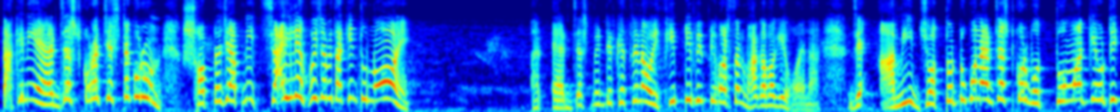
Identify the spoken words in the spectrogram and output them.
তাকে নিয়ে অ্যাডজাস্ট করার চেষ্টা করুন। সবটা যে আপনি চাইলে হয়ে যাবে তা কিন্তু নয়। আর অ্যাডজাস্টমেন্টের ক্ষেত্রে না ওই ফিফটি ফিফটি পার্সেন্ট ভাগাভাগি হয় না। যে আমি যতটুকুন অ্যাডজাস্ট করব, তোমাকেও ঠিক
